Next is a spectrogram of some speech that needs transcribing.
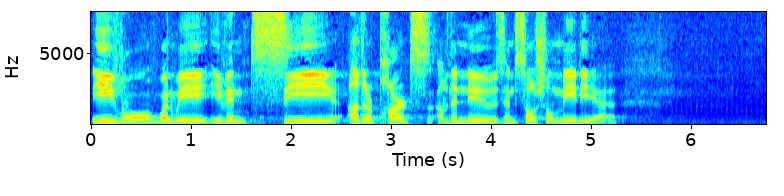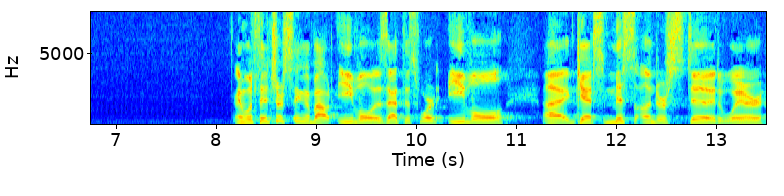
evil when we even see other parts of the news and social media. And what's interesting about evil is that this word evil uh, gets misunderstood, where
